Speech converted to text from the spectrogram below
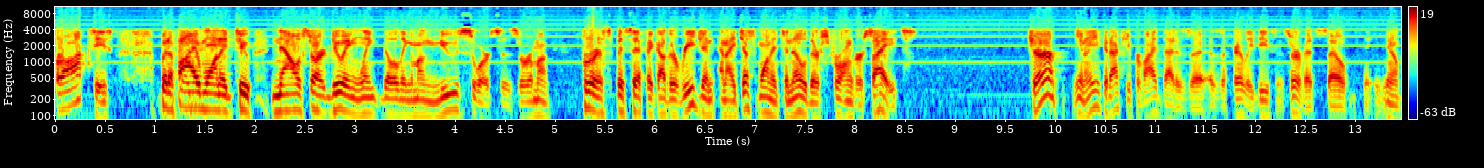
proxies. But if I wanted to now start doing link building among news sources or among for a specific other region, and I just wanted to know their stronger sites, sure, you know, you could actually provide that as a, as a fairly decent service. So, you know,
